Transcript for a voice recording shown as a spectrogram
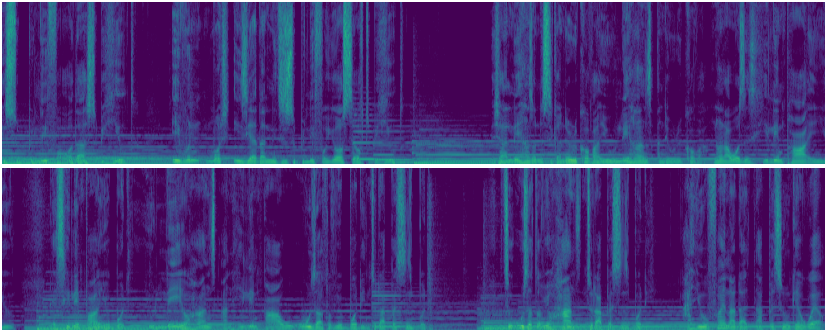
is to believe for others to be healed even much easier than it is to believe for yourself to be healed. You shall lay hands on the sick and they recover. You will lay hands and they will recover. In other words, there's healing power in you. There's healing power in your body. You lay your hands and healing power will ooze out of your body into that person's body. To ooze out of your hands into that person's body. And you will find out that that person will get well.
